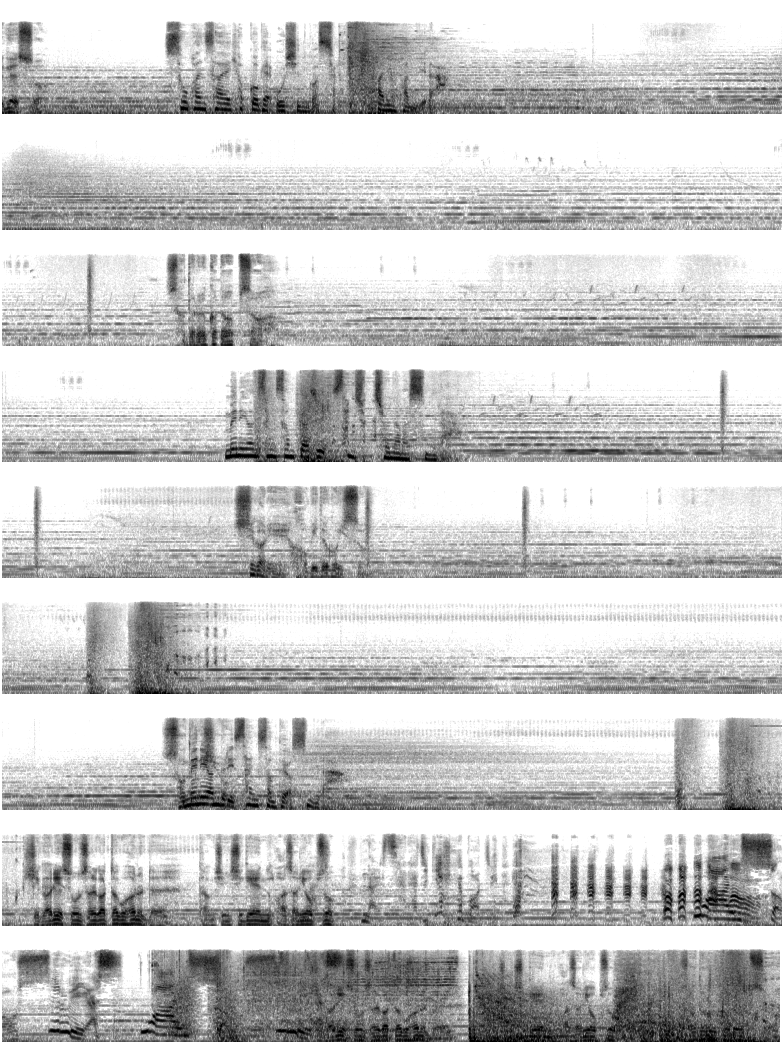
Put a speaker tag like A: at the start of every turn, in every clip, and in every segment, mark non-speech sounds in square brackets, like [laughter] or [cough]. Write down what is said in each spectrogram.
A: 알겠어.
B: 소환사의 협곡에 오신 것을 환영합니다.
A: 서두를 것 없어.
B: 미니언 생성까지 30초 남았습니다.
A: 시간이 허비되고 있어. 서두르시오.
B: 미니언들이 생성되었습니다.
A: 시간이 쏜살 같다고 하는데 당신 시기엔 화살이 없어.
C: 널 사라지게 해보지. [laughs] Why so serious? Why so serious?
A: 시간이 쏜살 같다고 하는데 당신 시기엔 화살이 없어. 서두를 것 없어.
